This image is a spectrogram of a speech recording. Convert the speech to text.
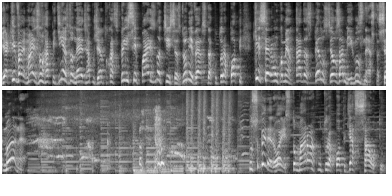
E aqui vai mais um Rapidinhas do Nerd Rabugento com as principais notícias do universo da cultura pop que serão comentadas pelos seus amigos nesta semana. Os super-heróis tomaram a cultura pop de assalto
